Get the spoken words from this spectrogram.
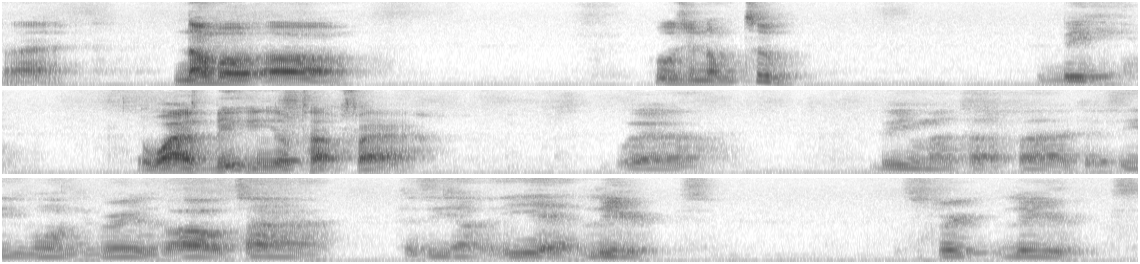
All right. Number uh, who's your number two? Biggie. Why is Big in your top five? Well, Biggie my top five because he's one of the greatest of all time. Because he he had lyrics, straight lyrics.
